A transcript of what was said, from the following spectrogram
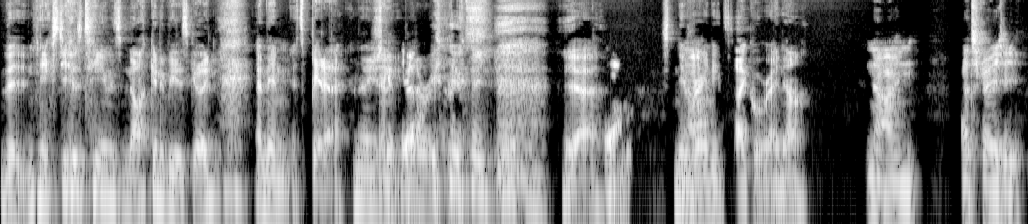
the next year's team is not going to be as good, and then it's better. And then you just And- get better recruits. yeah. it's never No. ending cycle right now. No, I mean that's crazy.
